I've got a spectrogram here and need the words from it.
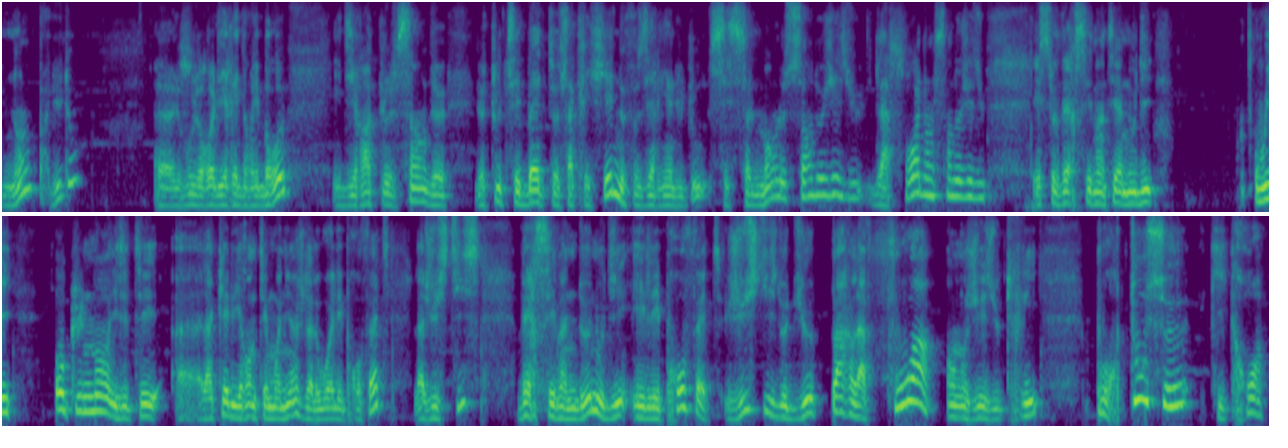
Non, pas du tout. Vous le relirez dans Hébreu, il dira que le sang de, toutes ces bêtes sacrifiées ne faisait rien du tout, c'est seulement le sang de Jésus, la foi dans le sang de Jésus. Et ce verset 21 nous dit, oui, aucunement ils étaient à laquelle ils rendent témoignage, la loi et les prophètes, la justice. Verset 22 nous dit, et les prophètes, justice de Dieu, par la foi en Jésus-Christ, pour tous ceux qui croient.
